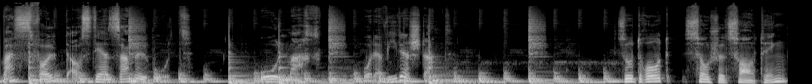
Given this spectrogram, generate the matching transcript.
Was folgt aus der Sammelwut? Ohnmacht oder Widerstand? So droht Social Sorting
